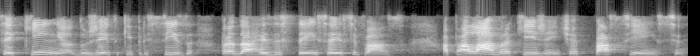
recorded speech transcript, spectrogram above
sequinha do jeito que precisa para dar resistência a esse vaso. A palavra aqui, gente, é paciência.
